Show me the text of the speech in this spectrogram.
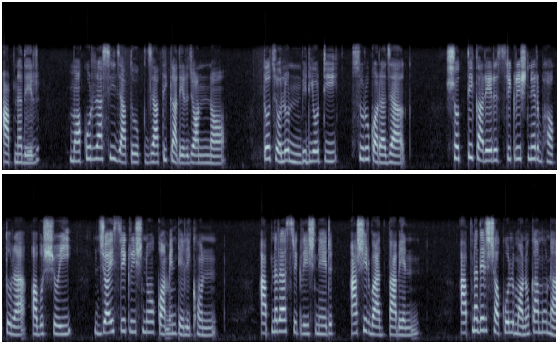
আপনাদের মকর রাশি জাতক জাতিকাদের জন্য। তো চলুন ভিডিওটি শুরু করা যাক। সত্যিকারের শ্রীকৃষ্ণের ভক্তরা অবশ্যই জয় শ্রীকৃষ্ণ কমেন্টে লিখুন। আপনারা শ্রীকৃষ্ণের আশীর্বাদ পাবেন। আপনাদের সকল মনোকামনা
